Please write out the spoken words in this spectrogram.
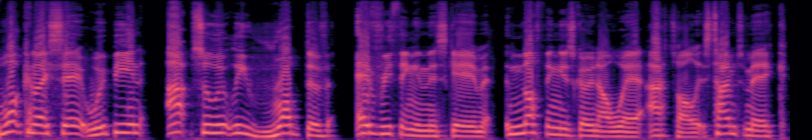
What can I say? We're being absolutely robbed of everything in this game. Nothing is going our way at all. It's time to make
